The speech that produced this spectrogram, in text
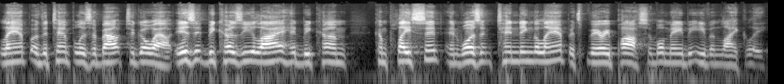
lamp of the temple is about to go out. Is it because Eli had become complacent and wasn't tending the lamp? It's very possible, maybe even likely.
